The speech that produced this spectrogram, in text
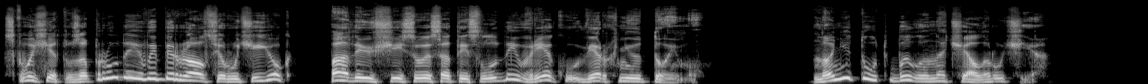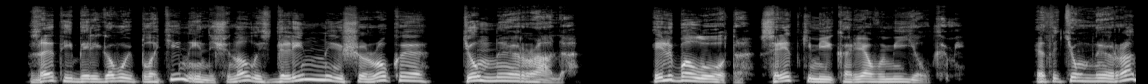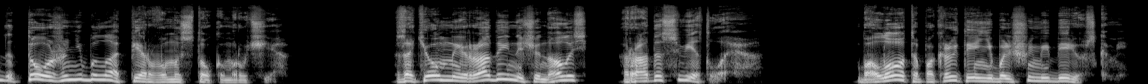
Сквозь эту запруду и выбирался ручеек, падающий с высоты слуды в реку Верхнюю Тойму. Но не тут было начало ручья. За этой береговой плотиной начиналась длинная и широкая темная рада или болото с редкими и корявыми елками. Эта темная рада тоже не была первым истоком ручья. За темной радой начиналась рада светлая болото, покрытое небольшими березками.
